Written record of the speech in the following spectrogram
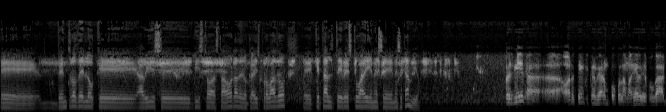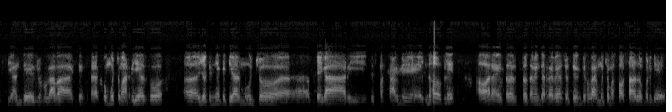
Eh, dentro de lo que habéis eh, visto hasta ahora, de lo que habéis probado, eh, ¿qué tal te ves tú ahí en ese, en ese cambio? Pues mira, ahora tengo que cambiar un poco la manera de jugar. Si antes yo jugaba con mucho más riesgo, yo tenía que tirar mucho, pegar y desplazarme el doble. Ahora es totalmente al revés. Yo tengo que jugar mucho más pausado porque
